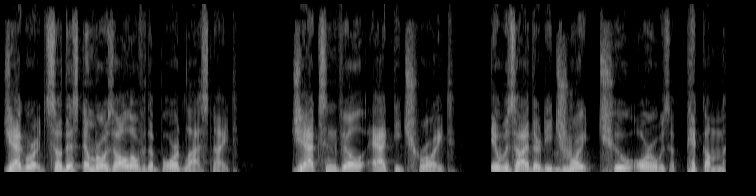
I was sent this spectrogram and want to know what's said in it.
Jaguar. So this number was all over the board last night. Jacksonville at Detroit. It was either Mm-hmm. Detroit two or it was a pick 'em.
